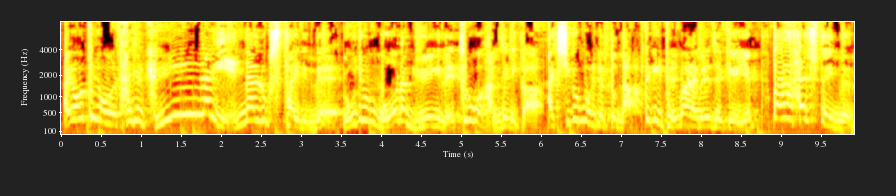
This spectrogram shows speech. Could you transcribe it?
아니, 어떻게 보면 사실 굉장히 옛날 룩 스타일인데 요즘 워낙 유행이 레트로가 강세니까 아, 지금 보니까 또 납득이 될 만하면서 이렇게 예쁘다 할 수도 있는.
